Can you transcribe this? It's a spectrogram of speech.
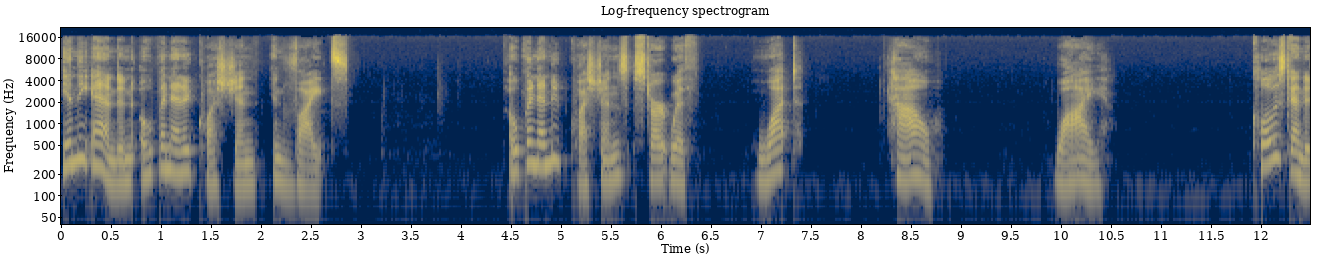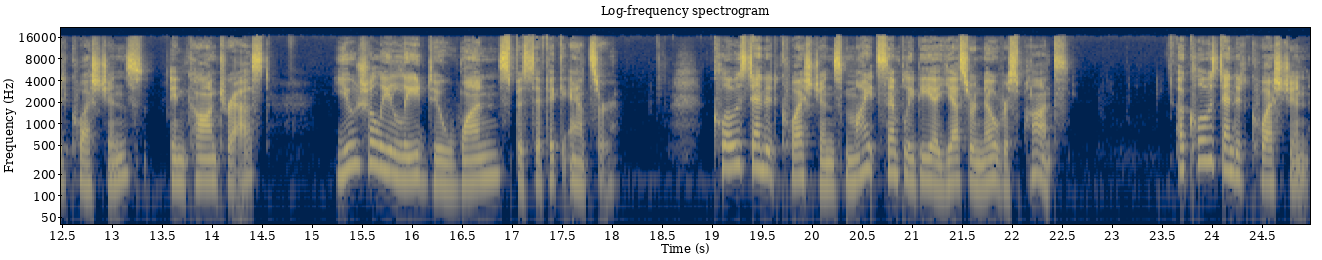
In the end, an open ended question invites. Open ended questions start with what, how, why. Closed ended questions, in contrast, usually lead to one specific answer. Closed ended questions might simply be a yes or no response. A closed ended question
